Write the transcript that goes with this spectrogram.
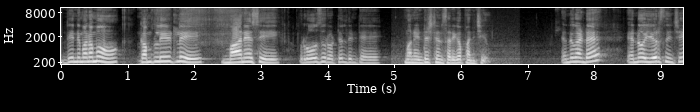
దీన్ని మనము కంప్లీట్లీ మానేసి రోజు రొట్టెలు తింటే మన ఇంటెస్టైన్ సరిగా పనిచేయవు. ఎందుకంటే ఎన్నో ఇయర్స్ నుంచి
